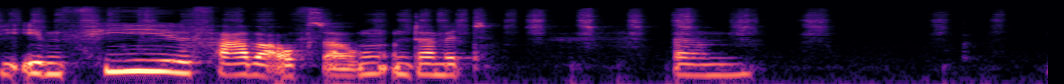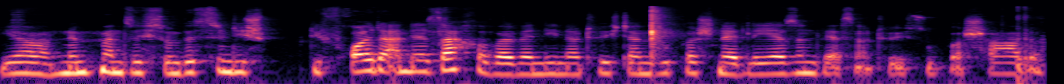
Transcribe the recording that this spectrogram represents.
die eben viel Farbe aufsaugen und damit ähm, ja, nimmt man sich so ein bisschen die, die Freude an der Sache, weil wenn die natürlich dann super schnell leer sind, wäre es natürlich super schade.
